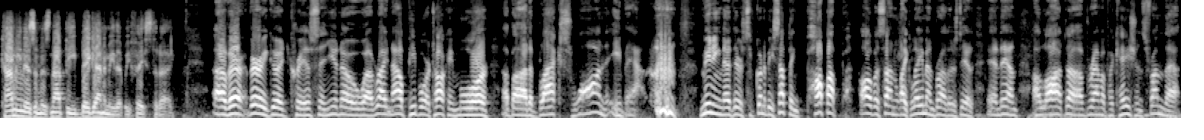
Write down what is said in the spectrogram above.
Communism is not the big enemy that we face today. Uh, very, very good, Chris. And you know, uh, right now people are talking more about a black swan event, meaning that there's going to be something pop up all of a sudden, like Lehman Brothers did, and then a lot of ramifications from that.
